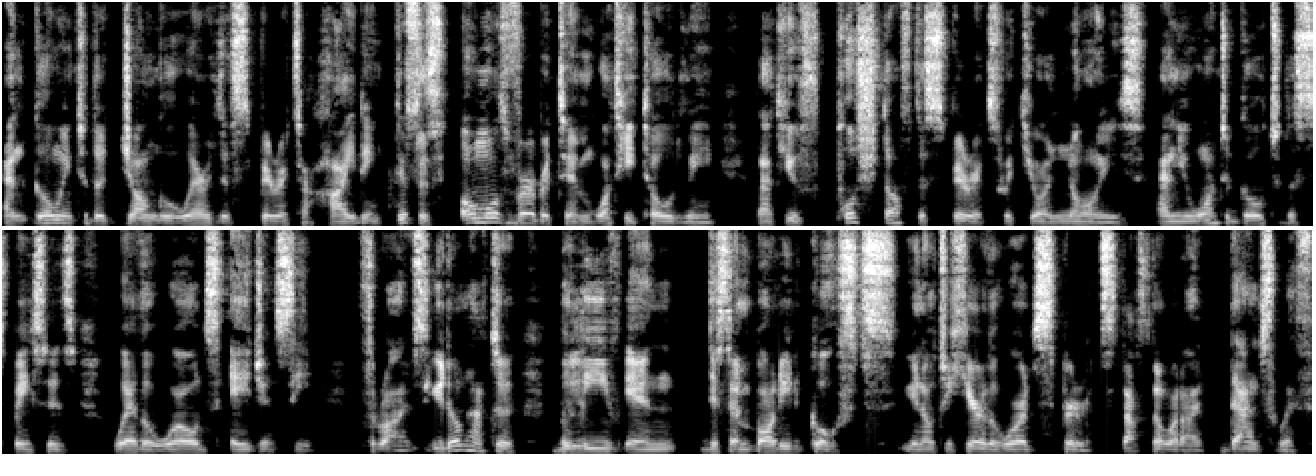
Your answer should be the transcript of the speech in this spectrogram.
and go into the jungle where the spirits are hiding. This is almost verbatim what he told me that you've pushed off the spirits with your noise and you want to go to the spaces where the world's agency thrives. You don't have to believe in disembodied ghosts, you know, to hear the word spirits. That's not what I dance with,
